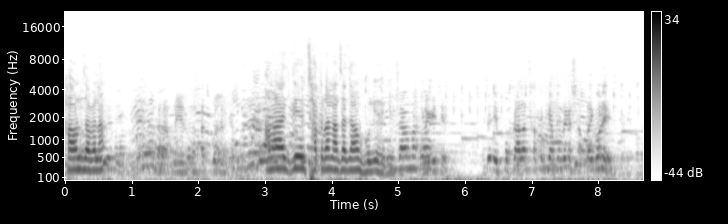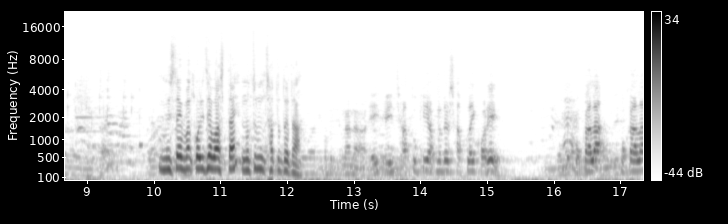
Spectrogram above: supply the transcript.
খাওয়ানো যাবে না। আমার আজকে ছাত্ররা না যা আমার ভুলই হয়ে গেছে। ভুলে গেছে। এই পোকালা ছাত্র আপনাদেরকে সাপ্লাই করে? নিশ্চয়ই করেছে বস্তায় নতুন ছাত্র তো এটা। না না এই এই ছাতু কি আপনাদের সাপ্লাই করে? পোকালা পোকালা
